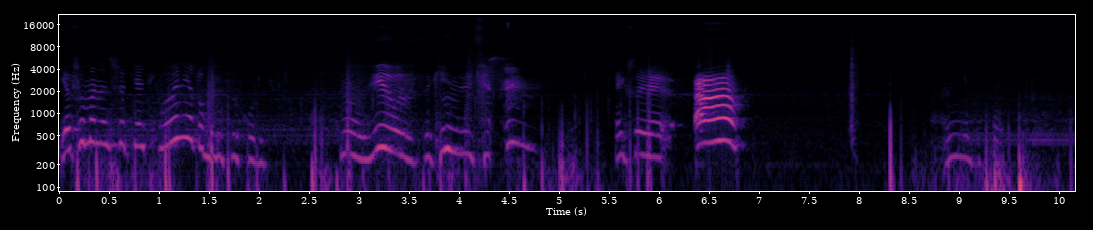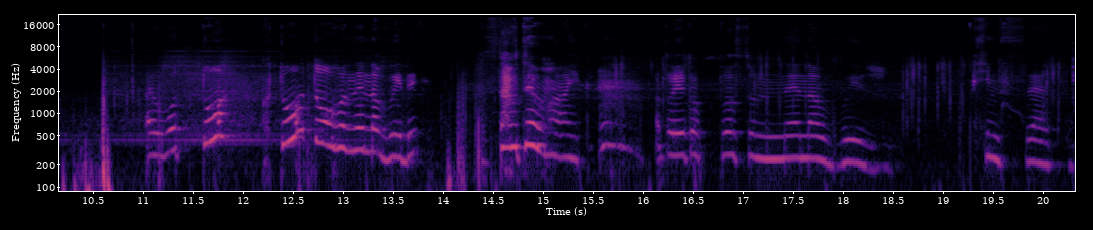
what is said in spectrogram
Якщо в мене ще 5 хвилин, я то буду приходити. Ну, відео закінчиться. Якщо я... А! Ні, пускай. Е, от то, хто того ненавидить, ставте лайк. А то я то просто ненавижу. Всім серцем.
